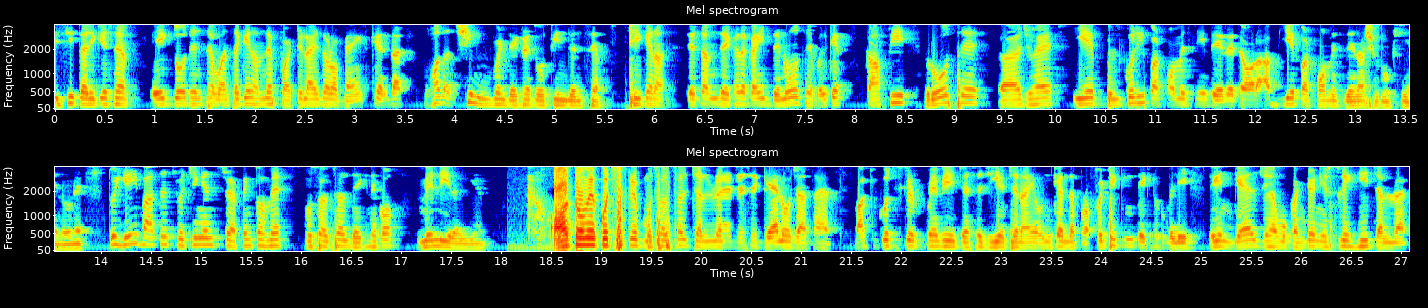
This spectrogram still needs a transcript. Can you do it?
इसी तरीके से एक दो दिन से वंस अगेन हमने फर्टिलाइज़र और बैंक्स के अंदर बहुत अच्छी मूवमेंट देख रहे दो तीन दिन से। ठीक है ना? जैसे हमने देखा था कई दिनों से, बल्कि काफ़ी रोज से जो है ये बिल्कुल ही परफॉर्मेंस नहीं दे रहे थे और अब ये परफॉर्मेंस देना शुरू की इन्होंने। तो यही बात है स्विचिंग एंड स्वेपिंग तो हमें मुसलसल देखने को मिल ही रही है। ऑटो में कुछ स्क्रिप्ट मुसलसल चल रहे हैं, जैसे गैल हो जाता है। बाकी कुछ स्क्रिप्ट में भी जैसे जी एच एन आई उनके अंदर प्रॉफिट टेकिंग देखने को मिली, लेकिन गैल जो है वो कंटिन्यूसली ही चल रहा है।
